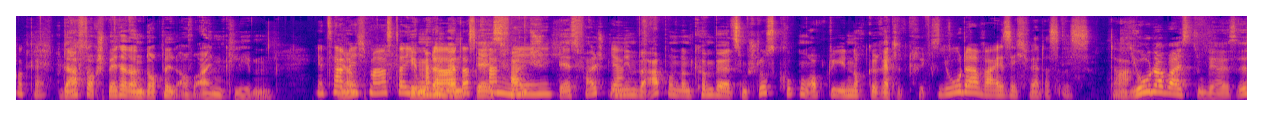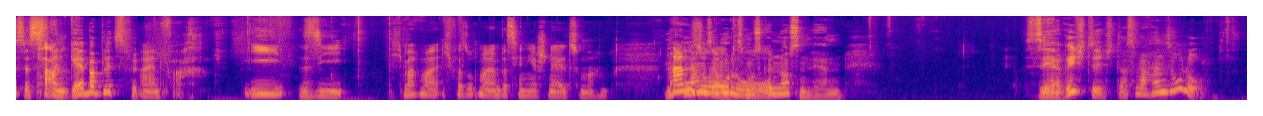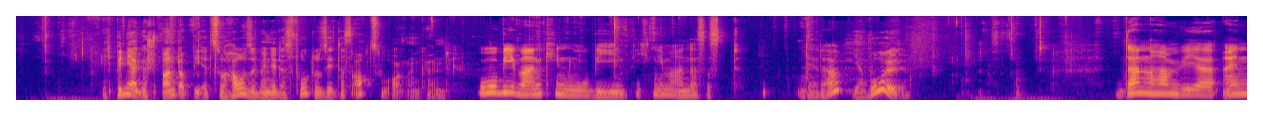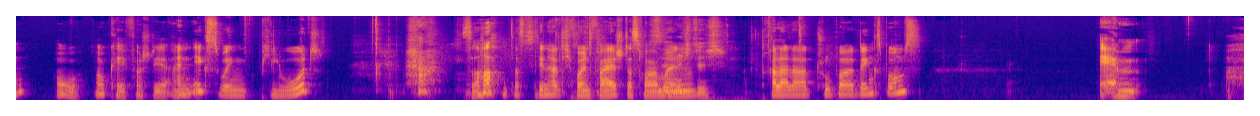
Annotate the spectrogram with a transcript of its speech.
Okay. Du darfst auch später dann doppelt auf einen kleben. Jetzt habe Ja. ich Master Wir Yoda, dann, das der kann ist falsch, der ist falsch, den Ja. nehmen wir ab und dann können wir ja zum Schluss gucken, ob du ihn noch gerettet kriegst. Yoda weiß ich, wer das ist. Da. Yoda weißt du, wer es ist. Es ist ein gelber Blitz für dich. Einfach. Easy. Ich mach mal, ich versuche mal ein bisschen hier schnell zu machen. Mach Han langsam, das Solo. muss genossen werden. Sehr richtig, das war Han Solo. Ich bin ja gespannt, ob ihr zu Hause, wenn ihr das Foto seht, das auch zuordnen könnt. Obi-Wan Kenobi. Ich nehme an, das ist der da. Jawohl. Dann haben wir ein, oh, okay, verstehe. Ein X-Wing-Pilot. Ha, So, das, den hatte ich vorhin falsch. Das war sehr mein richtig. Tralala Trooper Dingsbums. Ähm,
